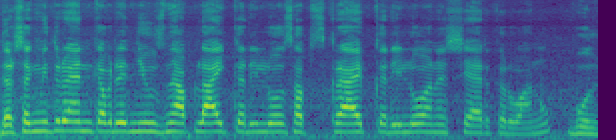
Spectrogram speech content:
દર્શક મિત્રો એન કવરેજ ન્યૂઝને આપ લાઇક કરી લો સબસ્ક્રાઇબ કરી લો અને શેર કરવાનું ભૂલ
